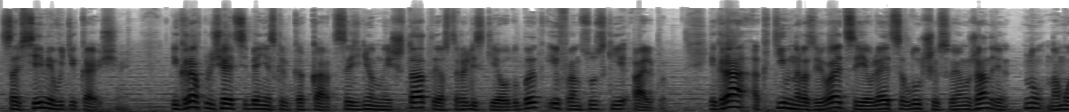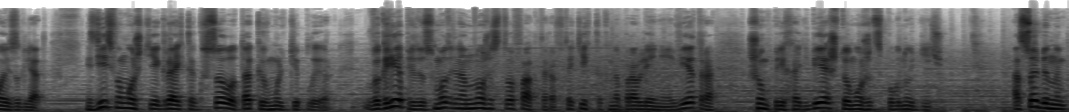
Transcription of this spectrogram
со всеми вытекающими. Игра включает в себя несколько карт, Соединенные Штаты, австралийский Аудубек и французские Альпы. Игра активно развивается и является лучшей в своем жанре, ну, на мой взгляд. Здесь вы можете играть как в соло, так и в мультиплеер. В игре предусмотрено множество факторов, таких как направление ветра, шум при ходьбе, что может спугнуть дичь. Особенным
